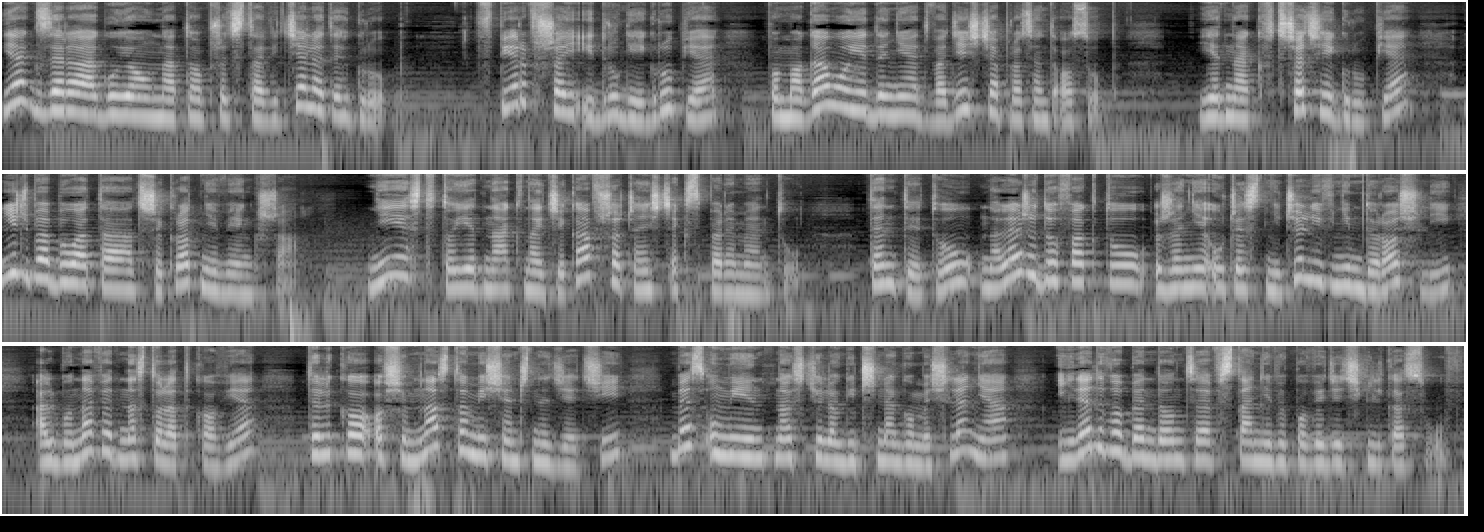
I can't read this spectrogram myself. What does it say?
jak zareagują na to przedstawiciele tych grup. W pierwszej i drugiej grupie pomagało jedynie 20% osób. Jednak w trzeciej grupie liczba była ta trzykrotnie większa. Nie jest to jednak najciekawsza część eksperymentu. Ten tytuł należy do faktu, że nie uczestniczyli w nim dorośli albo nawet nastolatkowie, tylko 18-miesięczne dzieci bez umiejętności logicznego myślenia i ledwo będące w stanie wypowiedzieć kilka słów.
